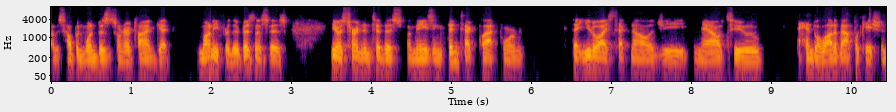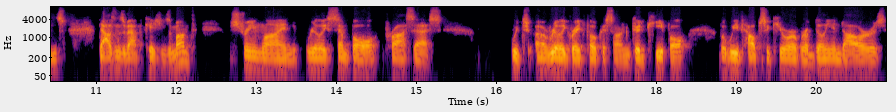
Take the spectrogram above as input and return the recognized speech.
I was helping one business owner at a time get money for their businesses, you know, it's turned into this amazing fintech platform that utilize technology now to handle a lot of applications, thousands of applications a month, streamline, really simple process, which a really great focus on good people. But we've helped secure over a billion dollars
